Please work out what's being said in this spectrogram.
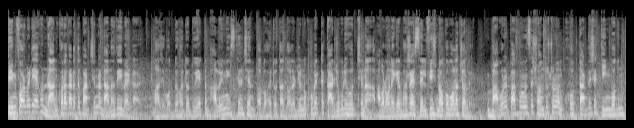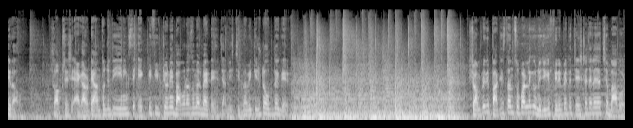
তিন ফর্মেটে এখন রান করা কাটাতে পারছেন না ডানহাতেই ব্যাটার মাঝে মধ্যে হয়তো দুই একটা ভালো ইনিংস খেলছেন, তবে হয়তো তা দলের জন্য খুব একটা কার্যকরী হচ্ছে না। আবার অনেকের ভাষায় সেলফিশ নকও বলা চলে। বাবরের পারফরমেন্সে সন্তুষ্ট নন খোদ তার দেশের কিংবদন্তিরাও। সবশেষ এগারোটি আন্তর্জাতিক ইনিংসে একটি ফিফটিও নেই বাবর আজমের ব্যাটে, যা নিশ্চিতভাবে কিছুটা উদ্বেগের। সম্প্রতি পাকিস্তান সুপার লিগেও নিজেকে ফিরে পেতে চেষ্টা চালিয়ে যাচ্ছে বাবর,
